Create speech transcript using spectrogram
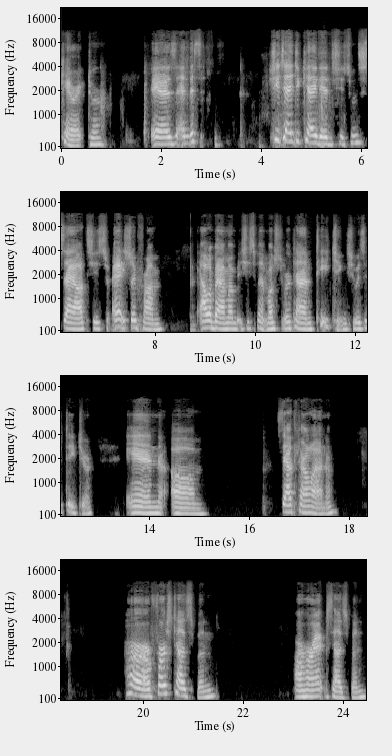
character is, and this, she's educated. She's from the South. She's actually from Alabama, but she spent most of her time teaching. She was a teacher and um, South Carolina. Her first husband, or her ex husband,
